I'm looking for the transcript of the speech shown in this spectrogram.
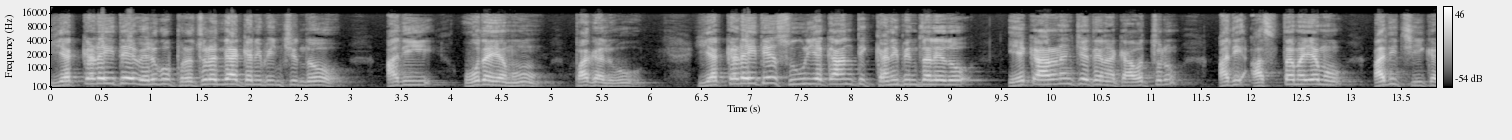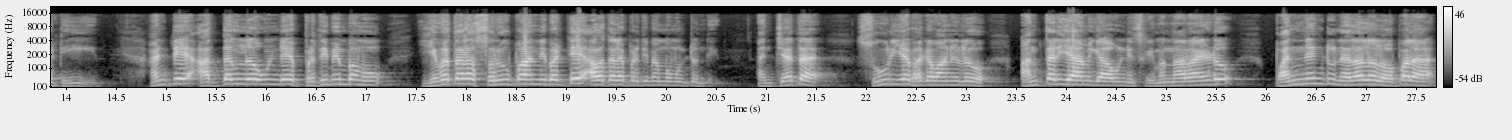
ఎక్కడైతే వెలుగు ప్రచురంగా కనిపించిందో అది ఉదయము పగలు. ఎక్కడైతే సూర్యకాంతి కనిపించలేదో ఏ కారణం చేతైనా కావచ్చును అది అస్తమయము అది చీకటి. అంటే అద్దంలో ఉండే ప్రతిబింబము యువతల స్వరూపాన్ని బట్టే అవతల ప్రతిబింబం ఉంటుంది. అంచేత సూర్య భగవానులో అంతర్యామిగా ఉండి శ్రీమన్నారాయణుడు పన్నెండు నెలల లోపల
